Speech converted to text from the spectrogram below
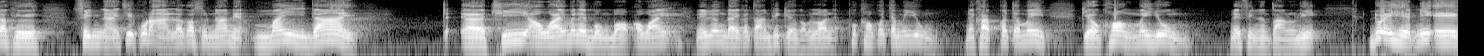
ก็คือสิ่งไหนที่กุรอานแล้วก็สุนนะเนี่ยไม่ได้ชี้เอาไว้ไม่ได้บ่งบอกเอาไว้ ในเรื่องใดก็ตามที่เกี่ยวกับอัลลอฮ์เนี่ยพวกเขาก็จะไม่ยุ่งนะครับ ก็จะไม่เกี่ยวข้องไม่ยุ่งในสิ่งต่างๆ เหล่านี้ ด้วยเหตุนี้เอง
